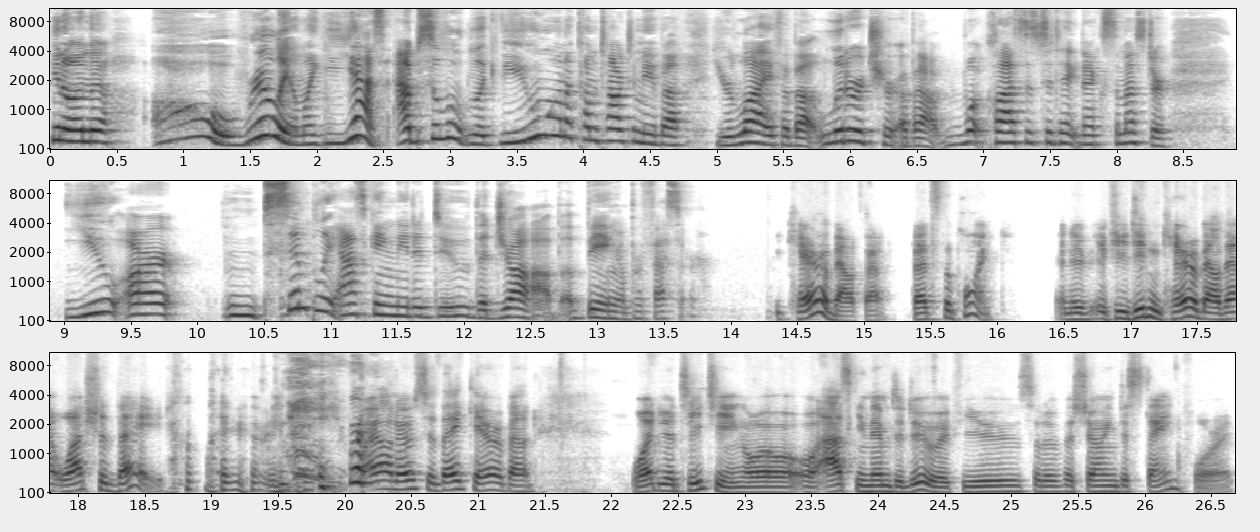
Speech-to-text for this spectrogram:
you know, and the oh, really? I'm like, yes, absolutely. Like, if you want to come talk to me about your life, about literature, about what classes to take next semester, you are simply asking me to do the job of being a professor. You care about that. That's the point. And if, if you didn't care about that, why should they? like, I mean, right. Why on earth should they care about what you're teaching or, or asking them to do if you sort of are showing disdain for it?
